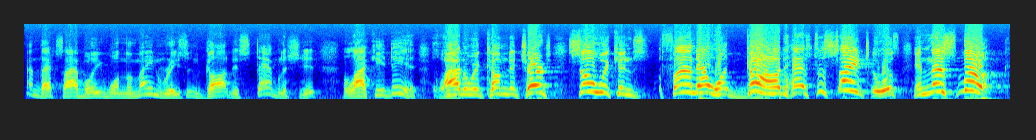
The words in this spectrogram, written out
And that's, I believe, one of the main reasons God established it like He did. Why do we come to church? So we can find out what God has to say to us in this book.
